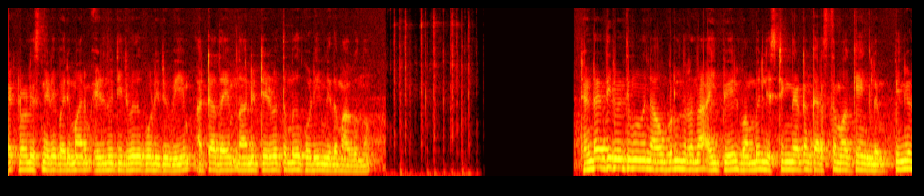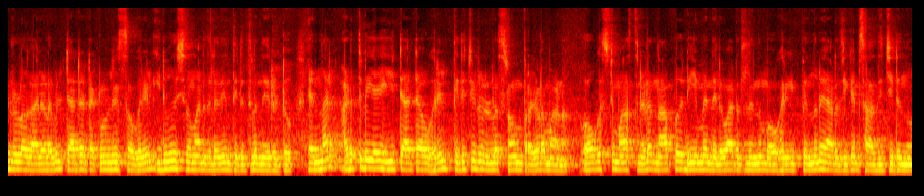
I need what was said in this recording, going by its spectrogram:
ടെക്നോളജീസ് നേടിയ വരുമാനം എഴുന്നൂറ്റി ഇരുപത് കോടി രൂപയും അറ്റാദായം നാനൂറ്റി എഴുപത്തൊമ്പത് കോടിയും വീതമാകുന്നു. രണ്ടായിരത്തി ഇരുപത്തി മൂന്ന് നവംബറിൽ നടന്ന ഐ പി എൽ വമ്പൻ ലിസ്റ്റിംഗ് നേട്ടം കരസ്ഥമാക്കിയെങ്കിലും പിന്നീടുള്ള കാലയളവിൽ ടാറ്റ ടെക്നോളജീസ് ഓഹരിയിൽ ഇരുപത് ശതമാനത്തിലധികം തിരുത്തൽ നേരിട്ടു. എന്നാൽ അടുത്തിടെയായി ഈ ടാറ്റ ഓഹരിയിൽ തിരിച്ചുവരാനുള്ള ശ്രമം പ്രകടമാണ്. ഓഗസ്റ്റ് മാസത്തിനിടെ നാൽപ്പത് ഡി എം എ നിലവാരത്തിൽ നിന്നും ഓഹരിക്ക് പിന്തുണ ആർജിക്കാൻ സാധിച്ചിരുന്നു.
